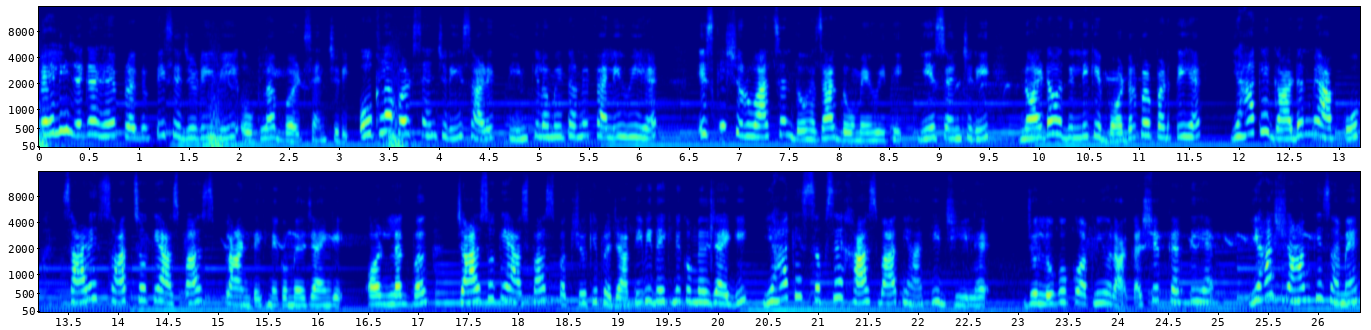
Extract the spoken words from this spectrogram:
पहली जगह है प्रकृति से जुड़ी हुई Okhla bird sanctuary. Okhla bird sanctuary साढ़े तीन किलोमीटर में फैली हुई है। इसकी शुरुआत सन 2002 में हुई थी। ये सेंचुरी नोएडा और दिल्ली के बॉर्डर पर पड़ती है। यहाँ के गार्डन में आपको साढ़े सात सौ के आसपास प्लांट देखने को मिल जाएँगे और लगभग 400 के आसपास पक्षियों की प्रजाति भी देखने को मिल जाएगी। यहाँ की सबसे खास बात यहाँ की झील है, जो लोगों को अपनी ओर आकर्षित करती है। यहाँ शाम के समय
